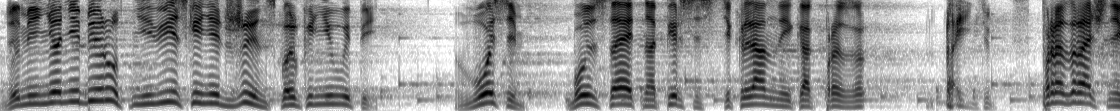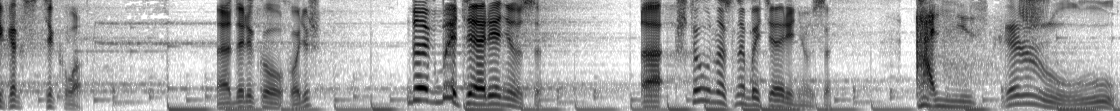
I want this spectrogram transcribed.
Да меня не берут ни виски, ни джин, сколько не выпей. Восемь буду стоять на пирсе стеклянный, как прозр... Ай, прозрачный, как стекло». «А далеко уходишь?» «Да к Бетти Арениуса». «А что у нас на Бетти Арениуса?» «А не скажу».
